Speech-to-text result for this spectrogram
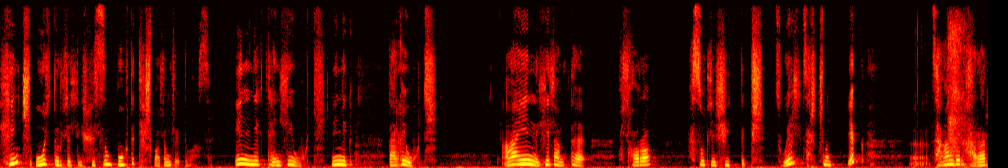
хинч үйлдвэрлэл эрхэлсэн бүгдэд тэгш боломж байдаг багсаа. Энэ нэг танилын хүүхд биш. Энэ нэг даргын хүүхд биш. Аа энэ хил амтай болохоро асуудлыг шийддэг биш. Зүгээр л зарчим нь яг э, цагаан дээр хараар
